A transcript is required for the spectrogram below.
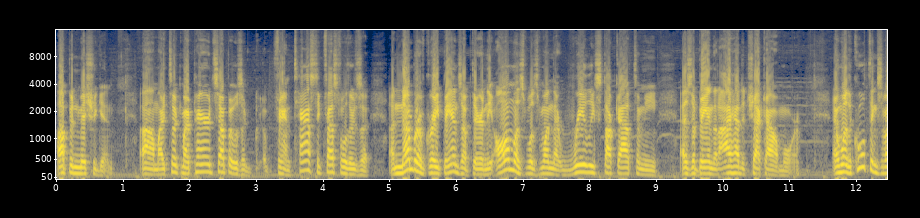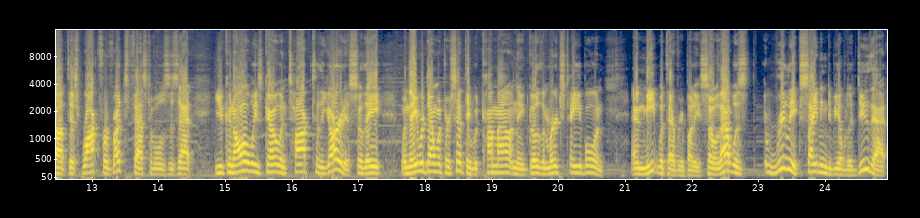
up in Michigan. Um, I took my parents up. It was a, a fantastic festival. There's a, a number of great bands up there, and the Almas was one that really stuck out to me as a band that I had to check out more. And one of the cool things about this Rock for Vets festivals is that you can always go and talk to the artists. So they, when they were done with their set, they would come out and they'd go to the merch table and and meet with everybody. So that was really exciting to be able to do that.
